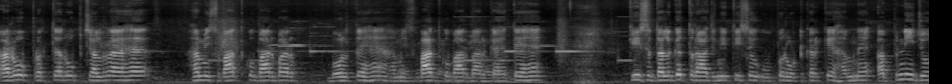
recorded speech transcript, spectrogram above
आरोप प्रत्यारोप चल रहा है। हम इस बात को बार बार बोलते हैं, हम इस बात को बार बार कहते हैं कि इस दलगत राजनीति से ऊपर उठ करके हमने अपनी जो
